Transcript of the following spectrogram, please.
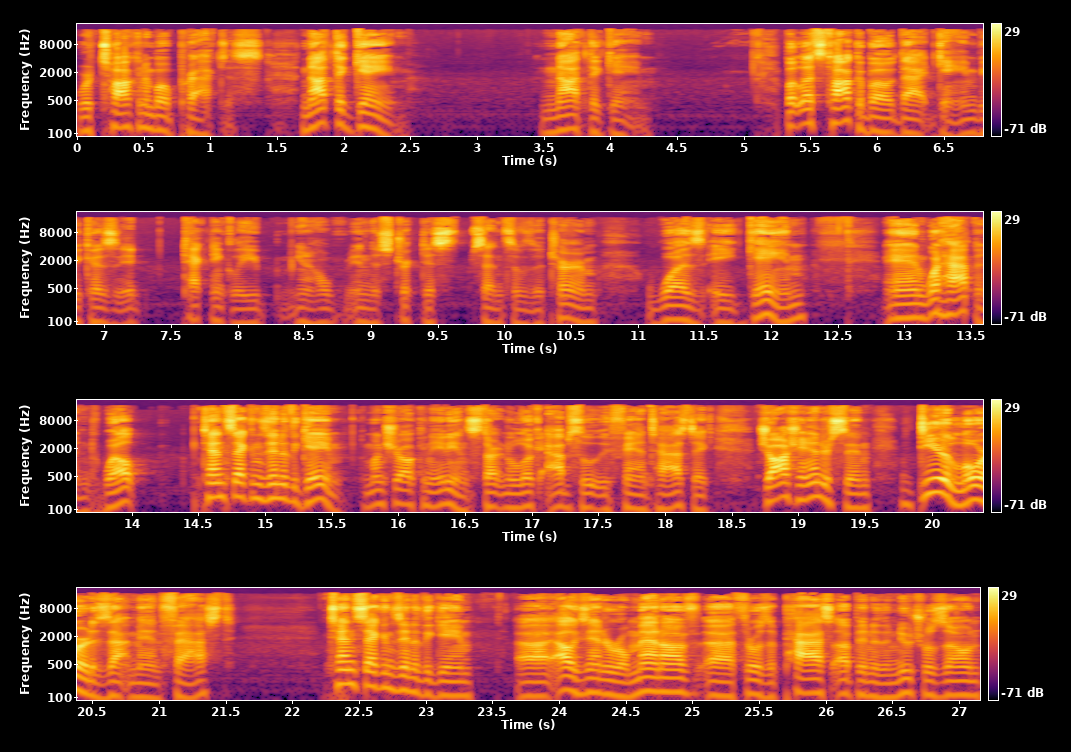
We're talking about practice, not the game. Not the game. But let's talk about that game because it technically, you know, in the strictest sense of the term, was a game. And what happened? Well, 10 seconds into the game, the Montreal Canadiens starting to look absolutely fantastic. Josh Anderson, dear Lord, is that man fast. 10 seconds into the game, uh, Alexander Romanov uh, throws a pass up into the neutral zone,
